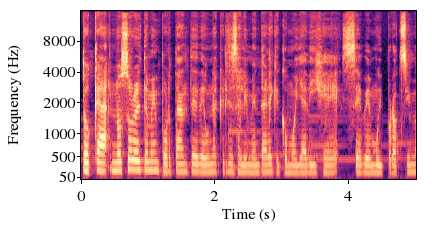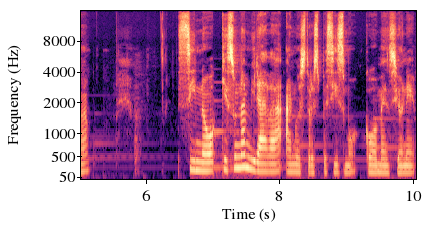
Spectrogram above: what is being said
toca no solo el tema importante de una crisis alimentaria que como ya dije se ve muy próxima, sino que es una mirada a nuestro especismo, como mencioné,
